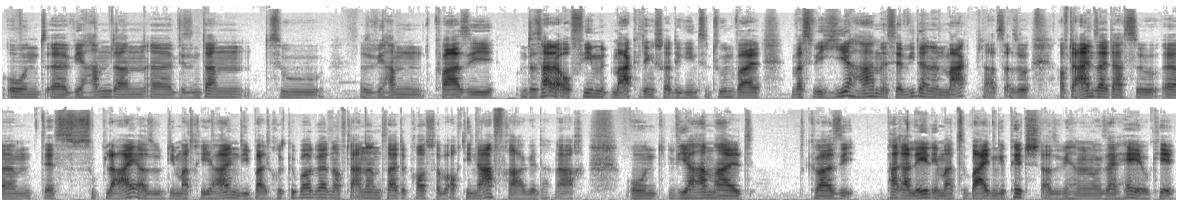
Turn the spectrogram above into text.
Und äh, wir haben dann, äh, wir sind dann zu, also wir haben quasi und das hat auch viel mit Marketingstrategien zu tun, weil was wir hier haben, ist ja wieder ein Marktplatz. Also auf der einen Seite hast du ähm, das Supply, also die Materialien, die bald rückgebaut werden. Auf der anderen Seite brauchst du aber auch die Nachfrage danach. Und wir haben halt quasi parallel immer zu beiden gepitcht. Also wir haben immer gesagt, hey, okay,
